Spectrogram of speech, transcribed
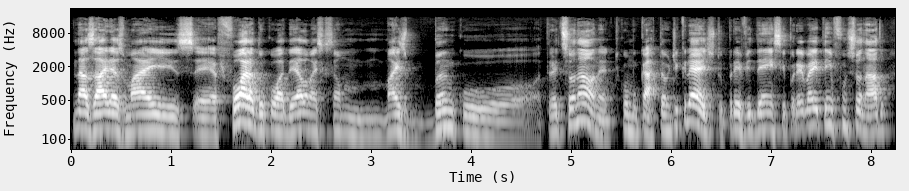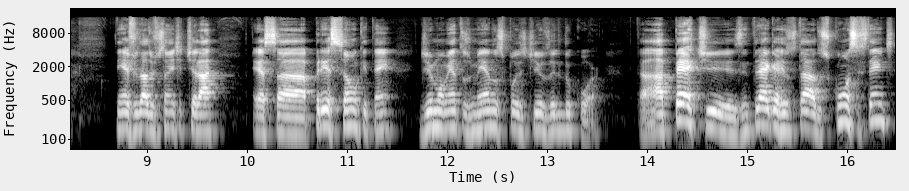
nas áreas mais é, fora do core dela, mas que são mais banco tradicional, né? como cartão de crédito, previdência e por aí vai, tem funcionado, tem ajudado justamente a tirar essa pressão que tem de momentos menos positivos ali do core. Tá? A Pets entrega resultados consistentes,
